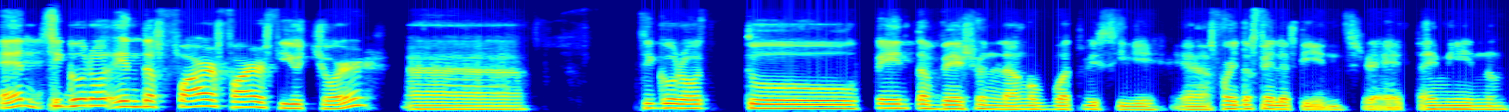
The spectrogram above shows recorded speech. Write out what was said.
And siguro in the far, far future, uh, siguro to paint a vision lang of what we see yeah, for the Philippines, right? I mean,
